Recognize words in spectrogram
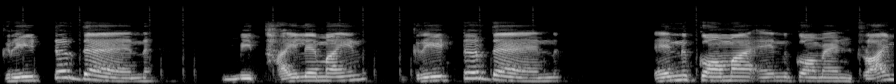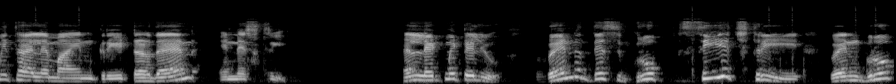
greater than methylamine greater than N comma N common trimethylamine greater than NH3. And let me tell you, when this group CH3, when group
